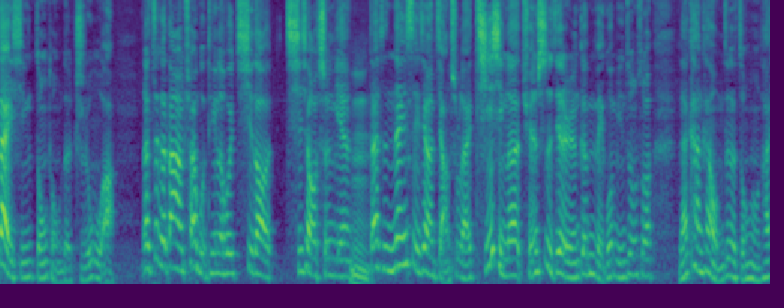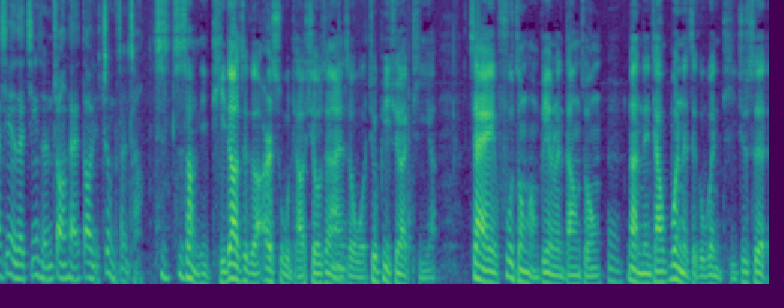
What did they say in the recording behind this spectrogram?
代行总统的职务啊。那这个当然，川普听了会气到七窍生烟，嗯，但是 Nancy 这样讲出来，提醒了全世界的人跟美国民众说，来看看我们这个总统他现在的精神状态到底正不正常。至至少你提到这个二十五条修正案的时候，我就必须要提啊。在副总统辩论当中，嗯，那人家问了这个问题，就是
